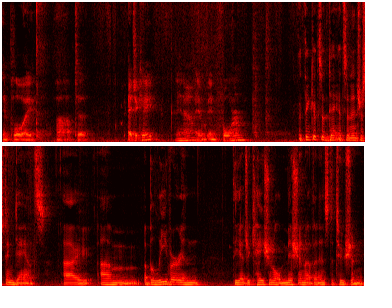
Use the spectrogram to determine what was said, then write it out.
employ uh, to educate, you know, in, inform? I think it's a da- it's an interesting dance. I am a believer in the educational mission of an institution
